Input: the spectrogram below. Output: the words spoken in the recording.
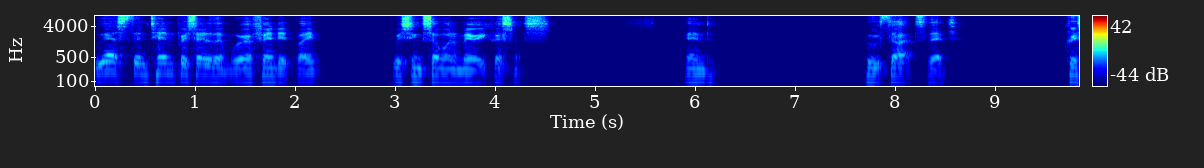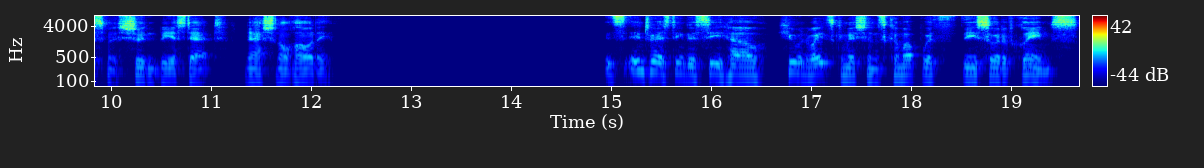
less than 10% of them were offended by wishing someone a Merry Christmas. And who thought that Christmas shouldn't be a stat national holiday. It's interesting to see how human rights commissions come up with these sort of claims.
